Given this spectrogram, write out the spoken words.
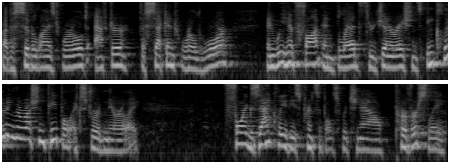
by the civilized world after the Second World War. And we have fought and bled through generations, including the Russian people, extraordinarily, for exactly these principles, which now perversely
